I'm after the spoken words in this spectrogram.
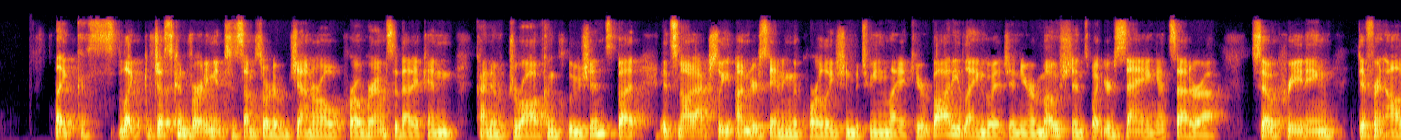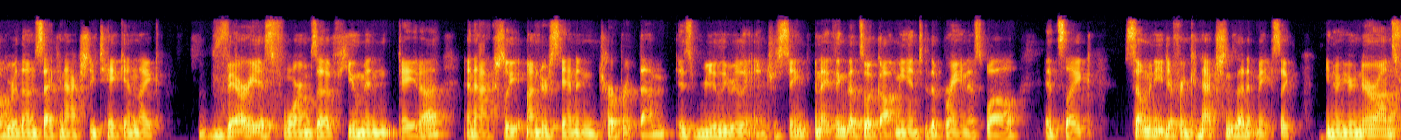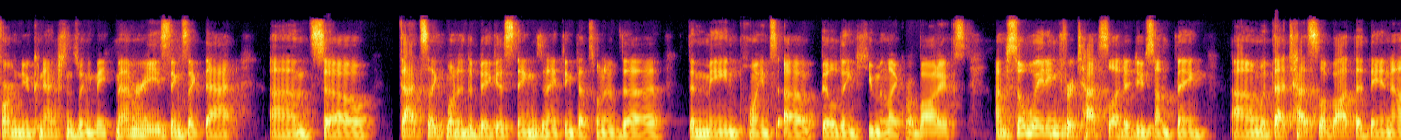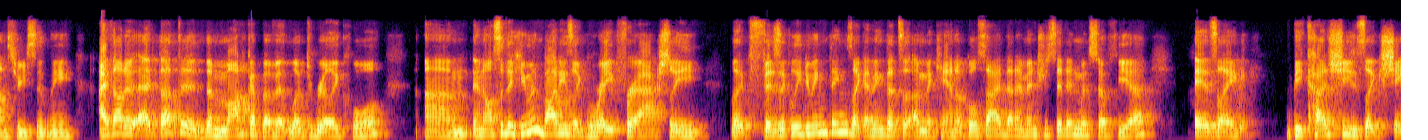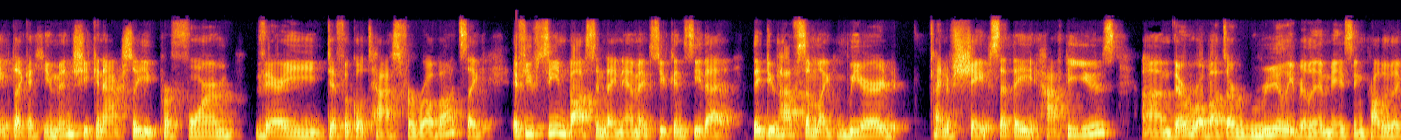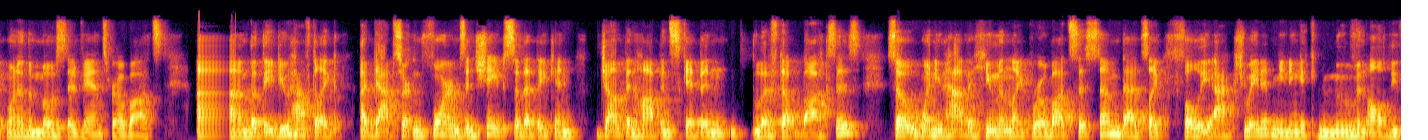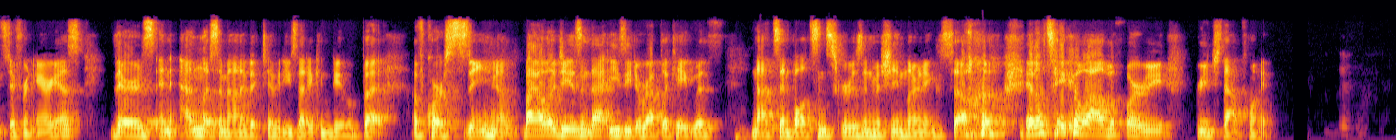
like like just converting it to some sort of general program so that it can kind of draw conclusions but it's not actually understanding the correlation between like your body language and your emotions what you're saying etc so creating different algorithms that can actually take in like various forms of human data and actually understand and interpret them is really really interesting. And i think that's what got me into the brain as well. It's like so many different connections that it makes like you know your neurons form new connections when you make memories things like that. Um, so that's like one of the biggest things and i think that's one of the the main points of building human like robotics. I'm still waiting for tesla to do something um, with that tesla bot that they announced recently. I thought it, i thought the the mock-up of it looked really cool. Um, and also the human body is like great for actually like physically doing things. Like i think that's a mechanical side that i'm interested in with sophia is like because she's like shaped like a human, she can actually perform very difficult tasks for robots. Like if you've seen Boston Dynamics, you can see that they do have some like weird kind of shapes that they have to use. Um, their robots are really, really amazing, probably like one of the most advanced robots. Um, but they do have to like adapt certain forms and shapes so that they can jump and hop and skip and lift up boxes. So when you have a human like robot system that's like fully actuated, meaning it can move in all these different areas, there's an endless amount of activities that it can do. But of course, you know, biology isn't that easy to replicate with nuts and bolts and screws and machine learning. So it'll take a while before we reach that point.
